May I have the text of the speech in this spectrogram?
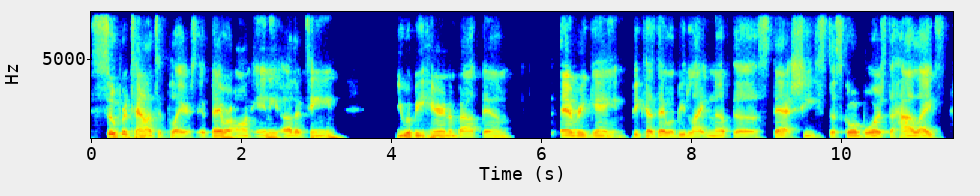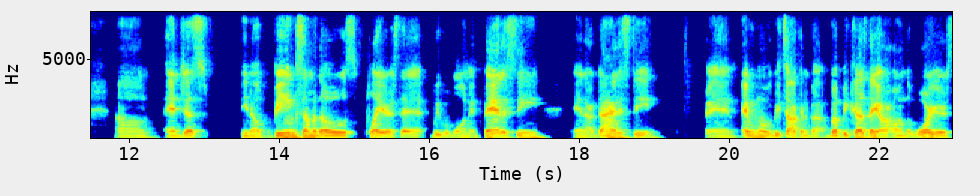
super talented players. If they were on any other team, you would be hearing about them every game because they would be lighting up the stat sheets, the scoreboards, the highlights, um, and just you know being some of those players that we would want in fantasy and our dynasty, and everyone would be talking about. But because they are on the Warriors,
